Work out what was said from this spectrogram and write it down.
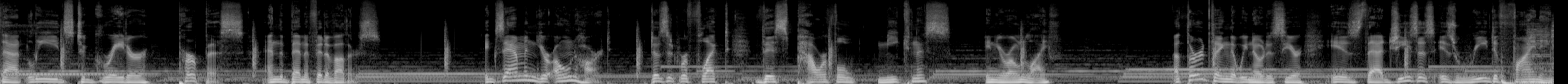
that leads to greater purpose and the benefit of others. Examine your own heart. Does it reflect this powerful meekness in your own life? A third thing that we notice here is that Jesus is redefining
